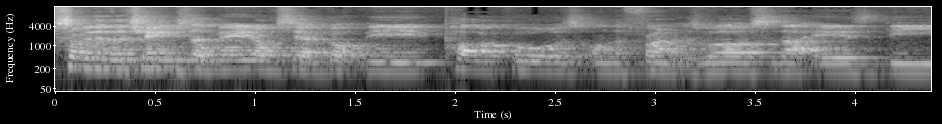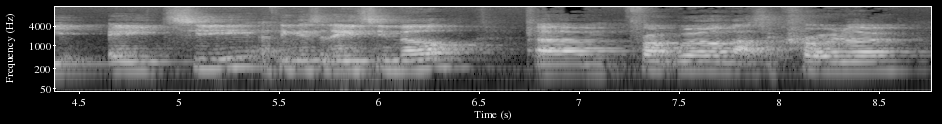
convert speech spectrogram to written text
Some of the other changes I've made, obviously I've got the Parcours on the front as well, so that is the 80, I think it's an 80 mil um, front wheel, and that's a chrono.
